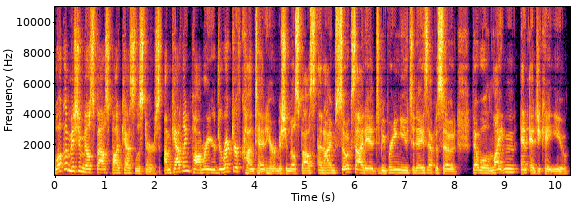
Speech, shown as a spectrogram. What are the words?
Welcome, Mission Milspouse podcast listeners. I'm Kathleen Palmer, your director of content here at Mission Milspouse, and I'm so excited to be bringing you today's episode that will enlighten and educate you.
